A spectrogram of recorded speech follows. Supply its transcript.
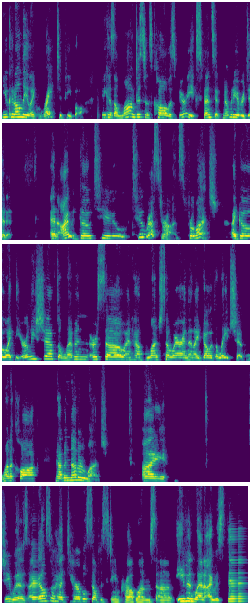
You could only like write to people because a long distance call was very expensive. Nobody ever did it. And I would go to two restaurants for lunch I'd go like the early shift, 11 or so, and have lunch somewhere. And then I'd go at the late shift, one o'clock, and have another lunch. I, gee whiz, I also had terrible self esteem problems. Um, even when I was thin,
